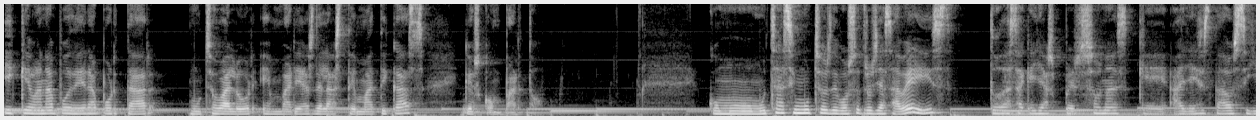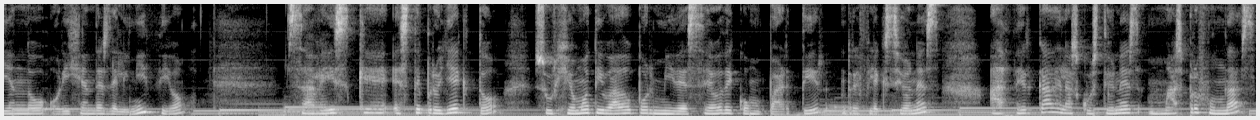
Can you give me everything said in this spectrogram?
y que van a poder aportar mucho valor en varias de las temáticas que os comparto. Como muchas y muchos de vosotros ya sabéis, todas aquellas personas que hayáis estado siguiendo Origen desde el inicio, Sabéis que este proyecto surgió motivado por mi deseo de compartir reflexiones acerca de las cuestiones más profundas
